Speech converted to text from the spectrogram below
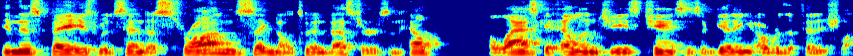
in this phase would send a strong signal to investors and help Alaska LNG's chances of getting over the finish line.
